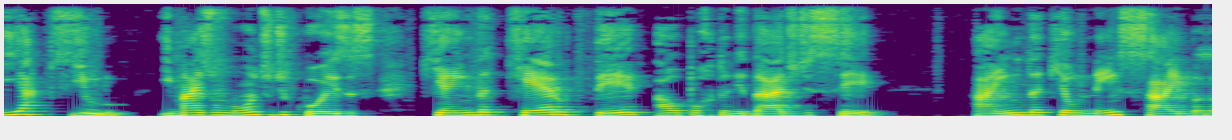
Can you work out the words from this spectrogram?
e aquilo, e mais um monte de coisas que ainda quero ter a oportunidade de ser, ainda que eu nem saiba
